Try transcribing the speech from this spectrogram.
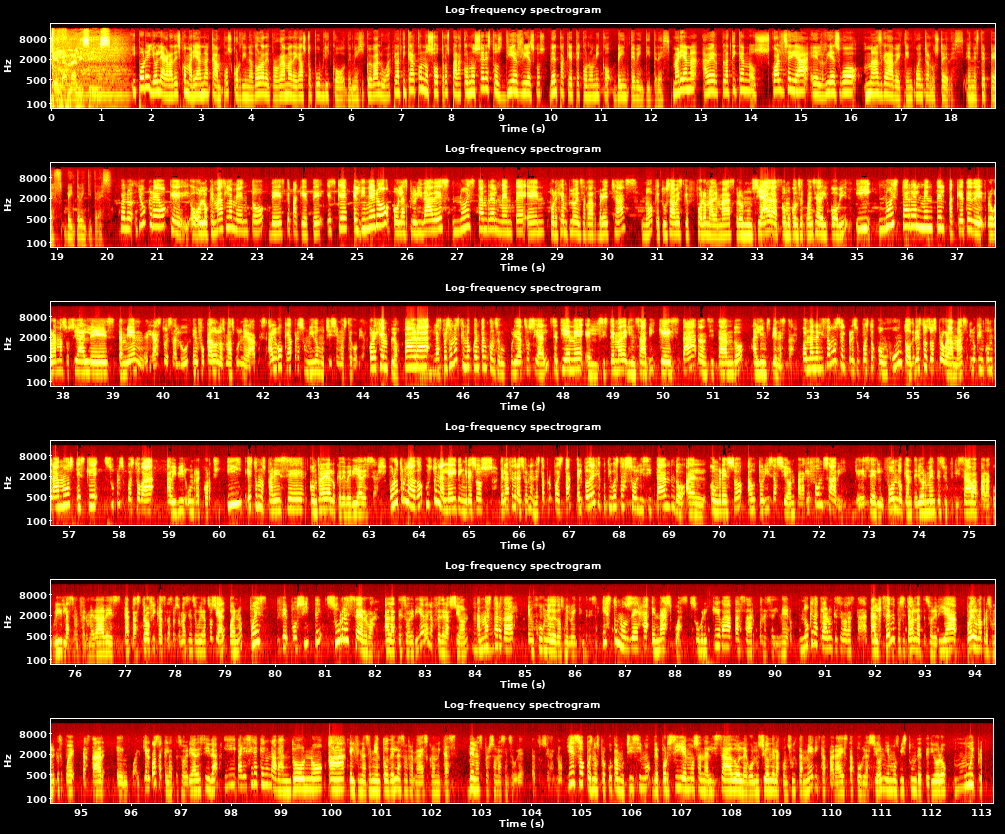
El análisis. Y por ello le agradezco a Mariana Campos, coordinadora del programa de gasto público de México Evalúa, platicar con nosotros para conocer estos 10 riesgos del paquete económico 2023. Mariana, a ver, platícanos cuál sería el riesgo más grave que encuentran ustedes en este PEF 2023. Bueno, yo creo que, o lo que más lamento de este paquete es que el dinero o las prioridades no están realmente en, por ejemplo, en cerrar brechas, ¿no? Que tú sabes que fueron además pronunciadas como consecuencia del COVID, y no está realmente el paquete de programas sociales, también el gasto de salud, enfocado en los más vulnerables, algo que ha presumido muchísimo este gobierno. Por ejemplo, para las personas que no cuentan con seguridad social, se tiene el sistema del INSABI, que está transitando al IMSS Bienestar. Cuando analizamos el presupuesto conjunto de estos dos programas, lo que encontramos es que su presupuesto va a vivir un recorte. Y esto nos parece contrario a lo que debería de ser. Por otro lado, justo en la ley de ingresos de la federación, en esta propuesta, el Poder Ejecutivo está solicitando al Congreso autorización para que FONSAVI, que es el fondo que anteriormente se utilizaba para cubrir las enfermedades catastróficas de las personas sin seguridad social, bueno, pues deposite su reserva a la tesorería de la federación a más tardar en junio de 2023. Esto nos deja en ascuas sobre qué va a pasar con ese dinero. No queda claro en qué se va a gastar. Al ser depositado en la tesorería, puede uno presumir que se puede gastar en cualquier cosa que la tesorería decida y pareciera que hay un abandono a el financiamiento de las enfermedades crónicas de las personas sin seguridad social, ¿no? Y eso pues nos preocupa muchísimo. De por sí hemos analizado la evolución de la consulta médica para esta población y hemos visto un deterioro muy preocupante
